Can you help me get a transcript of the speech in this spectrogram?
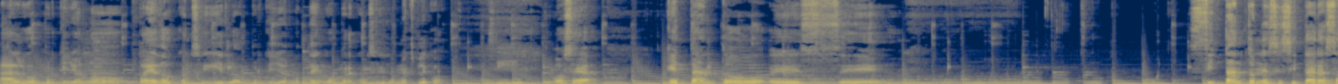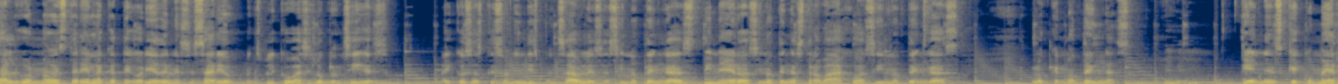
algo porque yo no puedo conseguirlo, porque yo no tengo para conseguirlo. ¿Me explico? Sí. O sea, ¿qué tanto es... Eh, si tanto necesitaras algo, no estaría en la categoría de necesario. Me explico, vas y lo consigues hay cosas que son indispensables, así no tengas dinero, así no tengas trabajo, así no tengas lo que no tengas, tienes que comer.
